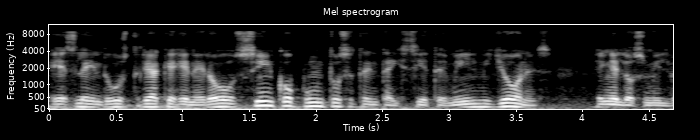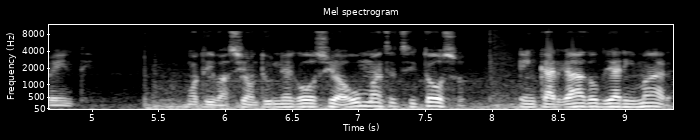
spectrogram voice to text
Es la industria que generó 5.77 mil millones en el 2020. Motivación de un negocio aún más exitoso, encargado de animar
